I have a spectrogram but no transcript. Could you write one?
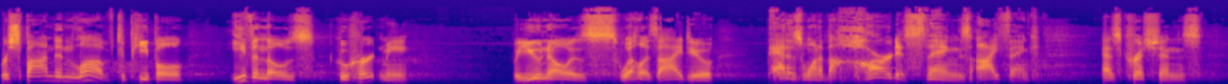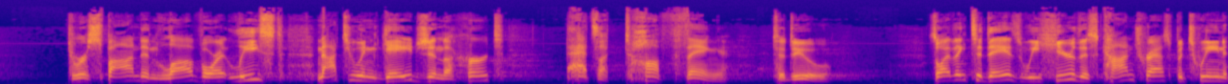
respond in love to people, even those who hurt me. But you know as well as I do, that is one of the hardest things, I think, as Christians. To respond in love, or at least not to engage in the hurt, that's a tough thing to do. So I think today, as we hear this contrast between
